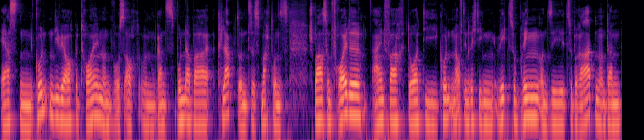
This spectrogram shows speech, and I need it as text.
ersten Kunden, die wir auch betreuen und wo es auch ähm, ganz wunderbar klappt und es macht uns Spaß und Freude, einfach dort die Kunden auf den richtigen Weg zu bringen und sie zu beraten und dann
